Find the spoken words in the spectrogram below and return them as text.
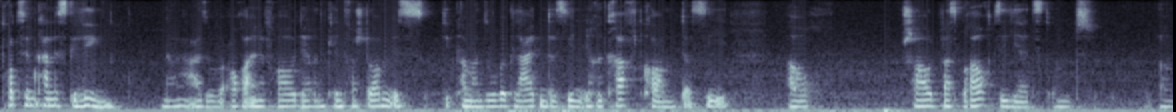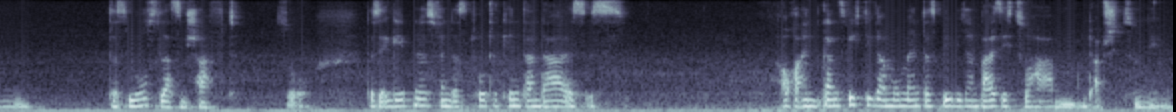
trotzdem kann es gelingen. Ne? Also auch eine Frau, deren Kind verstorben ist, die kann man so begleiten, dass sie in ihre Kraft kommt, dass sie auch schaut, was braucht sie jetzt und ähm, das Loslassen schafft. So. Das Ergebnis, wenn das tote Kind dann da ist, ist auch ein ganz wichtiger Moment, das Baby dann bei sich zu haben und Abschied zu nehmen.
